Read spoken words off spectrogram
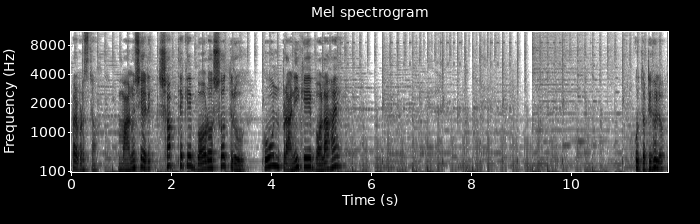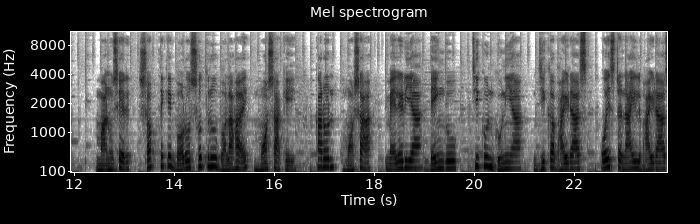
প্রশ্ন, মানুষের সবথেকে বড় শত্রু কোন প্রাণীকে বলা হয়? উত্তরটি হলো, মানুষের সবথেকে বড় শত্রু বলা হয় মশাকে, কারণ মশা malaria, dengue, chikungunya, Zika virus West Nile virus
